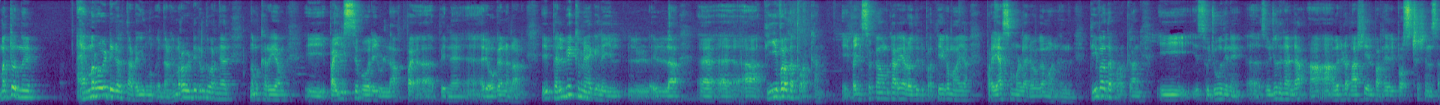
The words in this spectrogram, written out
മറ്റൊന്ന് ഹെമറോയിഡുകൾ തടയുന്നു എന്നാണ്. ഹെമറോയിഡുകൾ എന്ന് പറഞ്ഞാൽ നമുക്കറിയാം ഈ പൈൽസ് പോലെയുള്ള പിന്നെ രോഗങ്ങളാണ്. ഈ പെൽവിക് മേഖലയിൽ ഉള്ള തീവ്രത കുറയ്ക്കാൻ ഈ പൈൽസൊക്കെ നമുക്കറിയാലോ അതൊരു പ്രത്യേകമായ പ്രയാസമുള്ള രോഗമാണ് എന്ന്. തീവ്രത കുറയ്ക്കാൻ ഈ സുജൂതിന് സുജൂതിനല്ല അവരുടെ ഭാഷയിൽ പറഞ്ഞാൽ ഈ പ്രോസ്ട്രേഷൻസ്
